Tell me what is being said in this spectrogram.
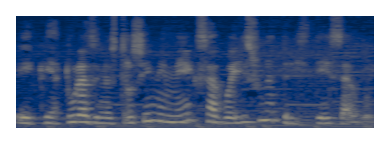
eh, criaturas de nuestro cine mexa, güey. Es una tristeza, güey.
